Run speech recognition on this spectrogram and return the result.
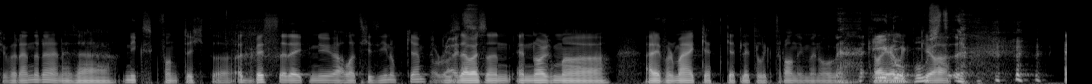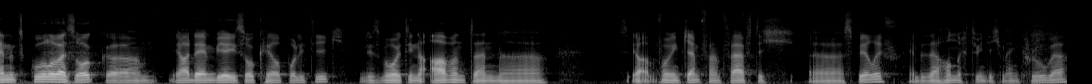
je veranderen? En hij zei, niks. Ik vond het echt eh, het beste dat ik nu al had gezien op camp. Alright. Dus dat was een enorme... allee, voor mij, ik had, ik had letterlijk tranen in mijn ogen. Ego ja, boost. en het coole was ook, ehm, ja, de NBA is ook heel politiek. Dus bijvoorbeeld in de avond en eh, ja, voor een camp van 50 eh, spelers hebben zij 120 man crew bij.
